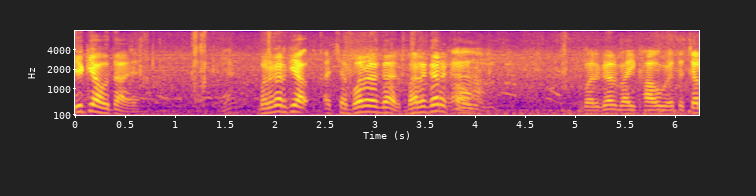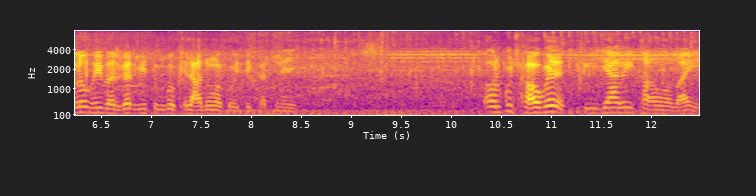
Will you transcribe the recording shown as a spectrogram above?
ये क्या होता है? बर्गर क्या? अच्छा बर्गर बर्गर खाओगे? हाँ बर्गर भाई खाओगे तो चलो भाई बर्गर भी तुमको खिला दूँगा कोई दिक्कत नहीं। और कुछ खाओगे? पिज़्ज़ा भी खाऊँगा भाई।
